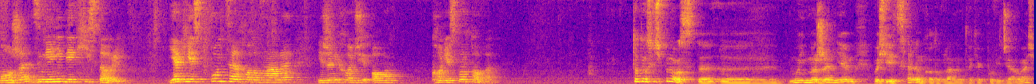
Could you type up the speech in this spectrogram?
może zmieni bieg historii. Jaki jest Twój cel hodowlany, jeżeli chodzi o konie sportowe? To dosyć proste. E, Moim marzeniem, właściwie celem hodowlanym, tak jak powiedziałaś,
